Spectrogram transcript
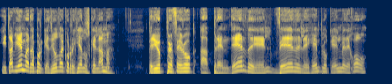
Y está bien, ¿verdad? Porque Dios va a corregir a los que Él ama. Pero yo prefiero aprender de Él, ver el ejemplo que Él me dejó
